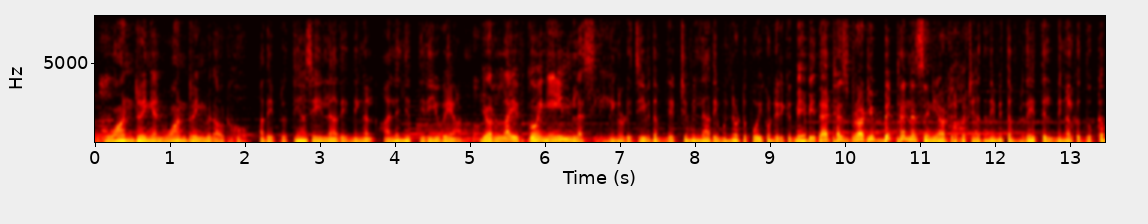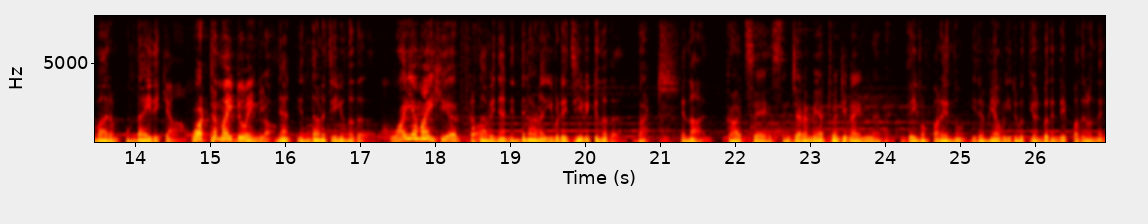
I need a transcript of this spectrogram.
Wandering and wandering without hope. അതെ പ്രത്യാശയില്ലാതെ നിങ്ങൾ അലഞ്ഞു തിരിയുകയാണ് Your life going aimlessly. നിങ്ങളുടെ ജീവിതം ലക്ഷ്യമില്ലാതെ മുന്നോട്ട് പോയിക്കൊണ്ടിരിക്കുന്നു Maybe that has brought you bitterness in your heart. പക്ഷേ അത് നിമിത്തം ഹൃദയത്തിൽ നിങ്ങൾക്ക് ദുഃഖഭാരം ഉണ്ടായിരിക്കാം What am I doing, Lord? ഞാൻ എന്താണ് ചെയ്യുന്നത് Why am I here for? കർത്താവെ ഞാൻ എന്തിനാണ് ഇവിടെ ജീവിക്കുന്നത് But എന്നാൽ God says in Jeremiah 29:11, ദൈവം പറയുന്നു ഇരമ്യാവ് ഇരുപത്തിയൊൻപതിന്റെ പതിനൊന്നിൽ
